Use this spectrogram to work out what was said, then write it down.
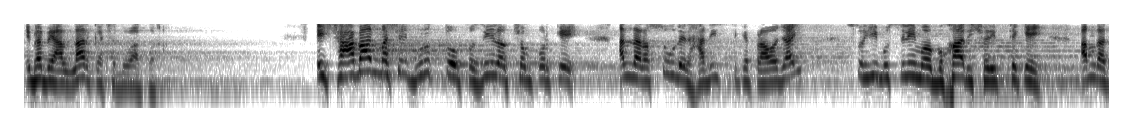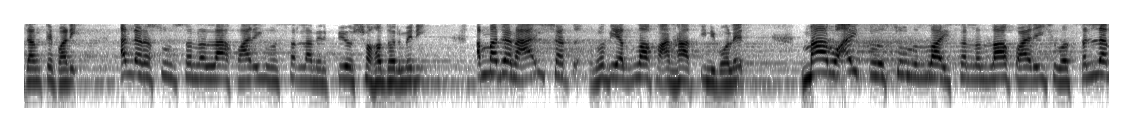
এভাবে আল্লাহর কাছে দোয়া করা। এই শাবান মাসের গুরুত্ব ফজিলত সম্পর্কে আল্লাহ রসুলের হাদিস থেকে পাওয়া যায়। সহি মুসলিম ও বুখারি শরীফ থেকে আমরা জানতে পারি আল্লাহ রসুল সাল্লাহ আলী ওসাল্লামের প্রিয় সহধর্মিনী আম্মা জান আইসাদ রদি আল্লাহ আনহা, তিনি বলেন, মা রাআইতু রাসূলুল্লাহ সাল্লাল্লাহু আলাইহি ওয়াসাল্লাম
